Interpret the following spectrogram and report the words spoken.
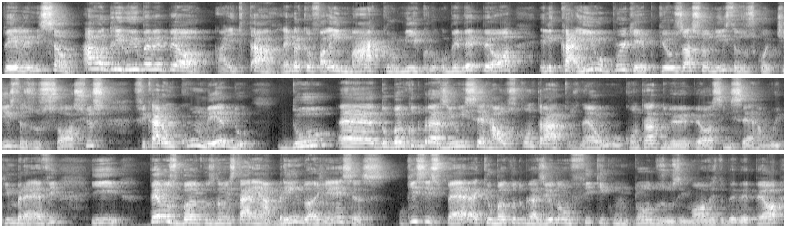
pela emissão. Ah, Rodrigo, e o BBPO? Aí que tá. Lembra que eu falei macro, micro? O BBPO, ele caiu por quê? Porque os acionistas, os cotistas, os sócios ficaram com medo do, é, do Banco do Brasil encerrar os contratos. Né? O, o contrato do BBPO se encerra muito em breve e pelos bancos não estarem abrindo agências, o que se espera é que o Banco do Brasil não fique com todos os imóveis do BBPO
